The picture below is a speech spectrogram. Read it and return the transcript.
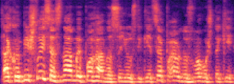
Так обійшлися з нами погано союзники. І це правильно знову ж таки.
